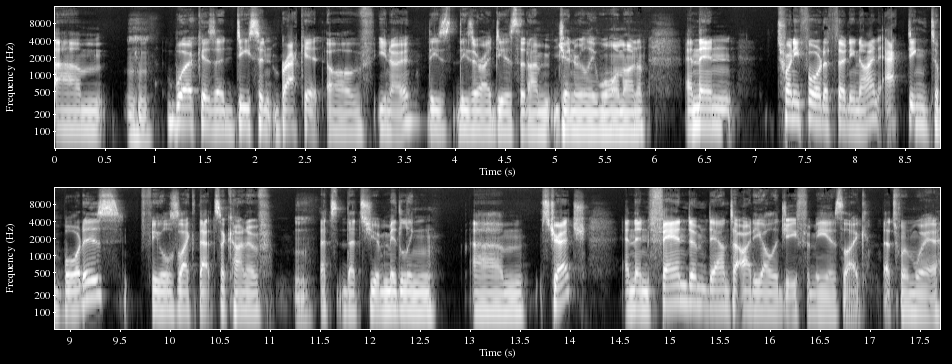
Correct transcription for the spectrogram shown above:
um, Mhm. work as a decent bracket of you know these these are ideas that I'm generally warm on, and then 24 to 39 acting to borders feels like that's a kind of Mm. that's that's your middling um, stretch and then fandom down to ideology for me is like that's when we're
